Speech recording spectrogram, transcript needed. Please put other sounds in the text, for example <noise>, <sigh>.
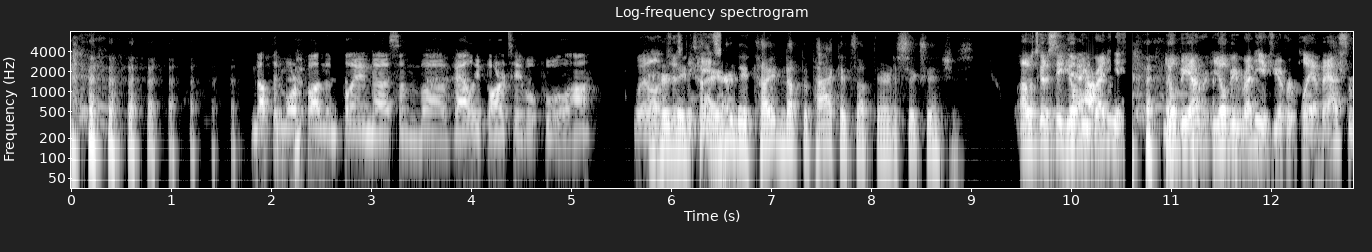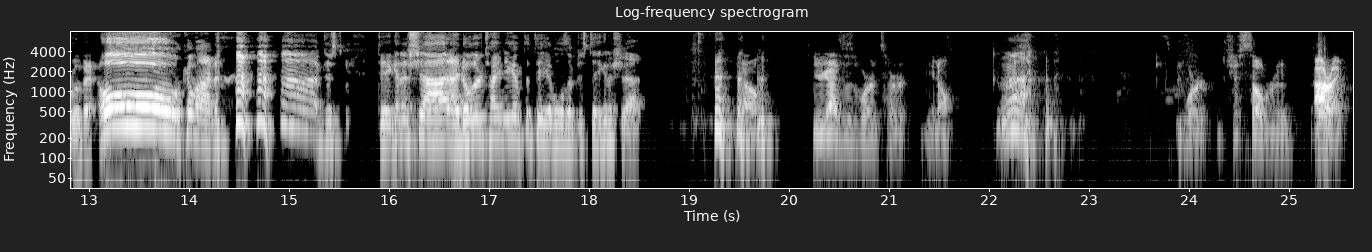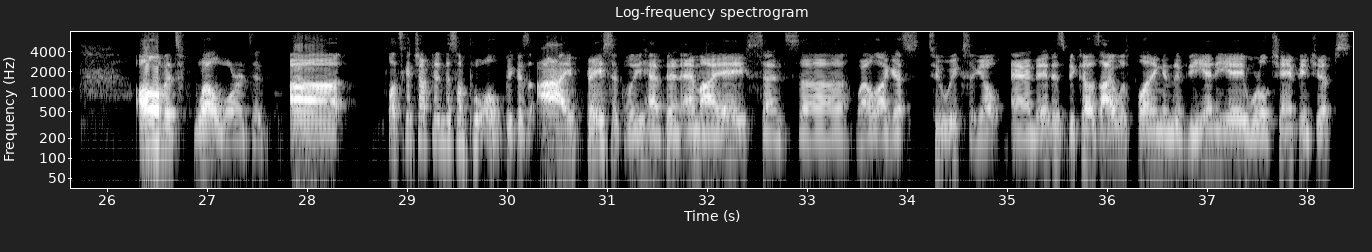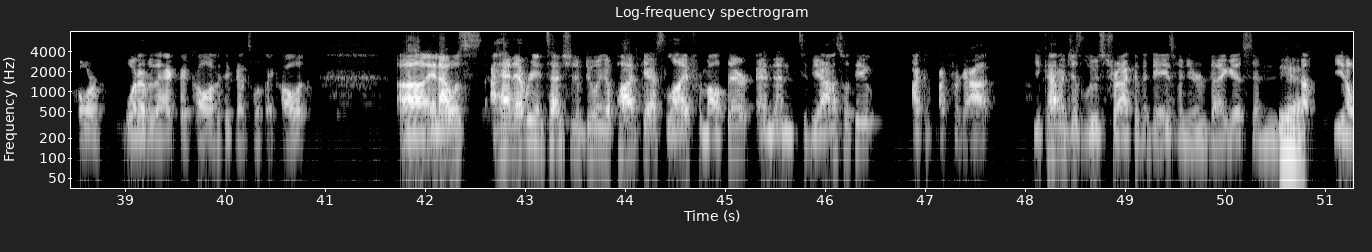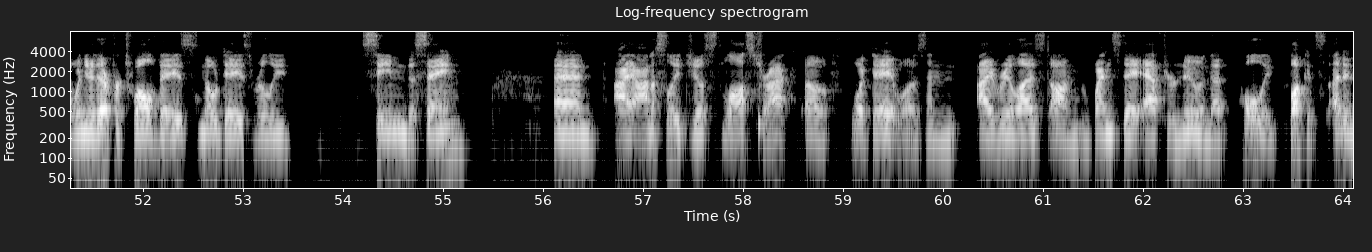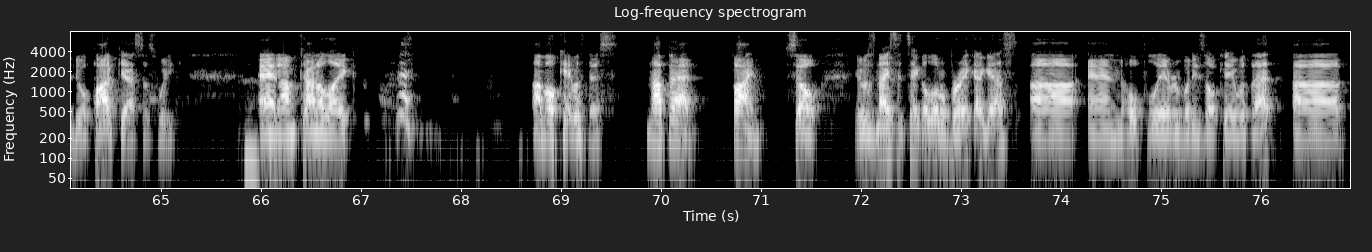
<laughs> Nothing more fun than playing uh, some uh, valley bar table pool, huh? Well, I heard, they, t- I heard they tightened up the packets up there to six inches. I was going to say you'll yeah. be ready. If, <laughs> you'll be ever, you'll be ready if you ever play a bathroom event. Oh, come on! <laughs> I'm just taking a shot. I know they're tightening up the tables. I'm just taking a shot. no, your guys' words hurt. You know, word just so rude. All right, all of it's well warranted. Uh, let's get jumped into some pool because I basically have been MIA since, uh, well, I guess two weeks ago. And it is because I was playing in the VNEA World Championships or whatever the heck they call it. I think that's what they call it. Uh, and I was, I had every intention of doing a podcast live from out there. And then to be honest with you, I, I forgot. You kind of just lose track of the days when you're in Vegas. And, yeah. you know, when you're there for 12 days, no days really seem the same and I honestly just lost track of what day it was. And I realized on Wednesday afternoon that holy buckets, I didn't do a podcast this week. And I'm kind of like, eh, I'm okay with this. Not bad. Fine. So it was nice to take a little break, I guess. Uh, and hopefully everybody's okay with that. Uh,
